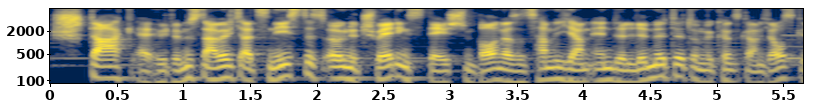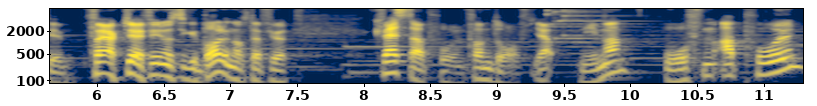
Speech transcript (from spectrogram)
stark erhöht. Wir müssen aber wirklich als nächstes irgendeine Trading Station bauen, weil sonst haben wir hier am Ende Limited und wir können es gar nicht ausgeben. Aktuell fehlen uns die Gebäude noch dafür. Quest abholen vom Dorf. Ja, nehmen wir. Ofen abholen.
